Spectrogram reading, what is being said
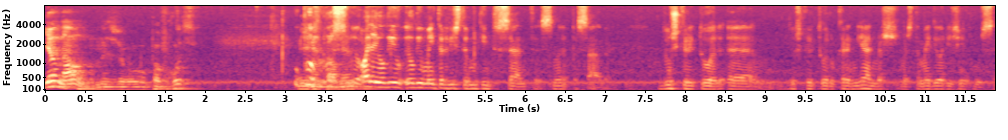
Ele não, mas o povo russo. O povo russo, olha, eu li, eu li uma entrevista muito interessante a semana passada de um escritor, ah, de um escritor ucraniano, mas, mas também de origem russa.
